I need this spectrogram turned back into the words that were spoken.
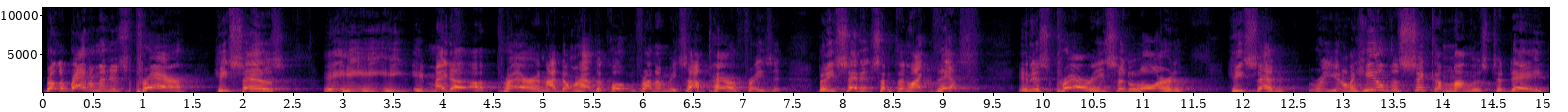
Brother Branham in his prayer, he says, he, he, he made a, a prayer, and I don't have the quote in front of me, so I'll paraphrase it. But he said it something like this. In his prayer, he said, Lord, he said, you know, heal the sick among us today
